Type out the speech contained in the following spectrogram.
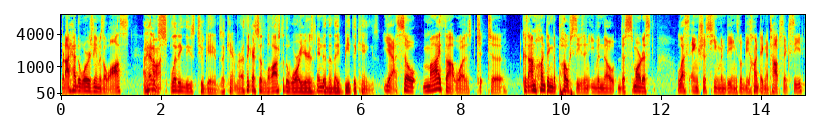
but I had the Warriors game as a loss. I had them Uh, splitting these two games. I can't remember. I think I said lost to the Warriors, and, then they beat the Kings. Yeah, so my thought was to to because I'm hunting the postseason, even though the smartest, less anxious human beings would be hunting a top six seed.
